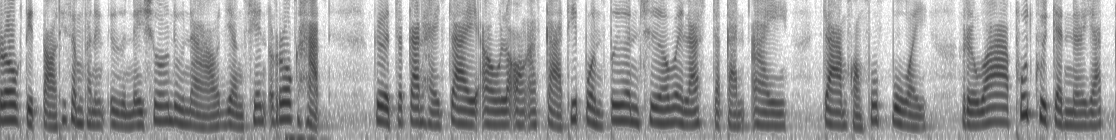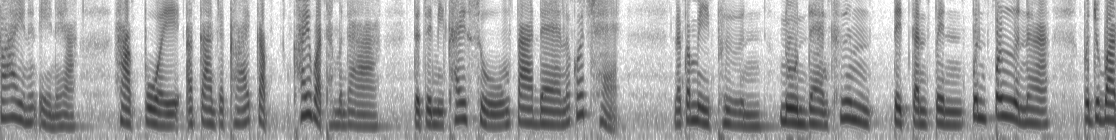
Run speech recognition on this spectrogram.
โรคติดต่อที่สำคัญอื่นๆ ในช่วงฤดูหนาว อย่างเช่น โรคหัด เกิดจากการหายใจเอาละอองอากาศที่ปนเปื้อนเชื้อไวรัส จากการไอ จามของผู้ป่วย หรือว่าพูดคุยกันในระยะใกล้นั่นเองนะคะหากป่วยอาการจะคล้ายกับไข้หวัดธรรมดา แต่จะมีไข้สูง ตาแดงแล้วก็แฉะ แล้วก็มีผื่นนูนแดงขึ้นติดกันเป็นปื้นๆนะคะ ปัจจุบัน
